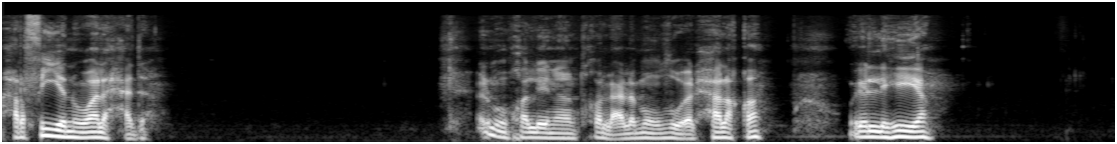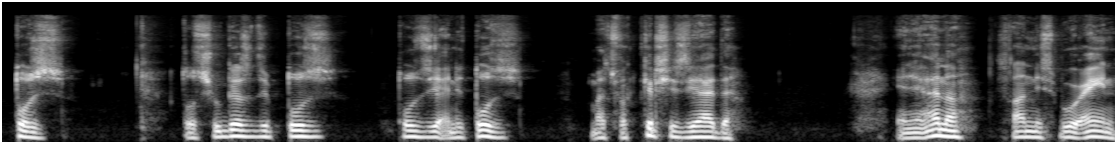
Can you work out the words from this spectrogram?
حرفيا ولا حدا. المهم خلينا ندخل على موضوع الحلقة واللي هي طز. طز شو قصدي بطز؟ طز يعني طز ما تفكرش زيادة. يعني أنا صارني أسبوعين.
